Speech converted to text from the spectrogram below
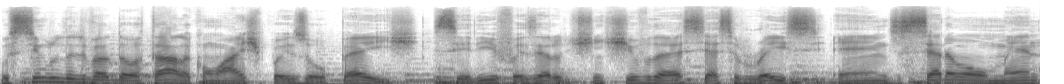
O símbolo derivado da Otala, com aspas ou pés, serifas, era o distintivo da SS Race and Settlement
